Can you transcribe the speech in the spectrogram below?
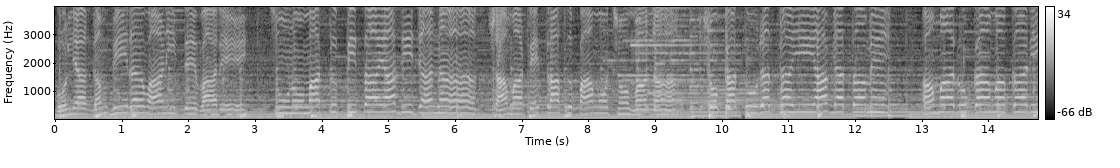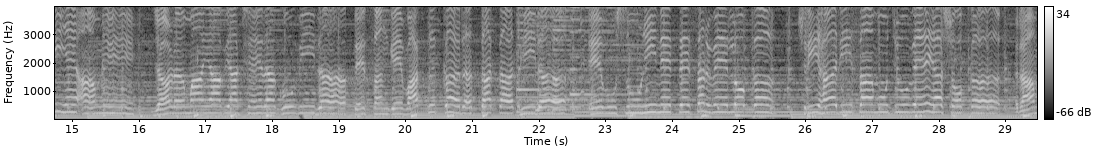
બોલ્યા, ગંભીર વાણી તે વારે સુણો માત પિતા યાદી જન. શા માટે ત્રાસ પામો છો મન? શોકાતુર થઈ આવ્યા તમે. અમારું કામ કરીએ અમે. જળમાં આવ્યા છે રઘુવીર. તે સંગે વાત કરતા તા ધીર. એવું સુણીને તે સર્વે લોક શ્રી હરિ સામુ જુએ અશોક રામ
